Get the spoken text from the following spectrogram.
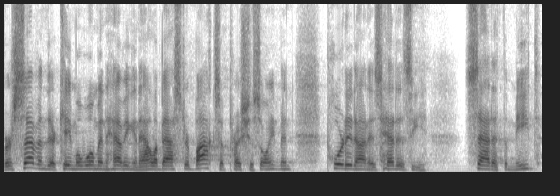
Verse 7 there came a woman having an alabaster box of precious ointment, poured it on his head as he sat at the meat.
